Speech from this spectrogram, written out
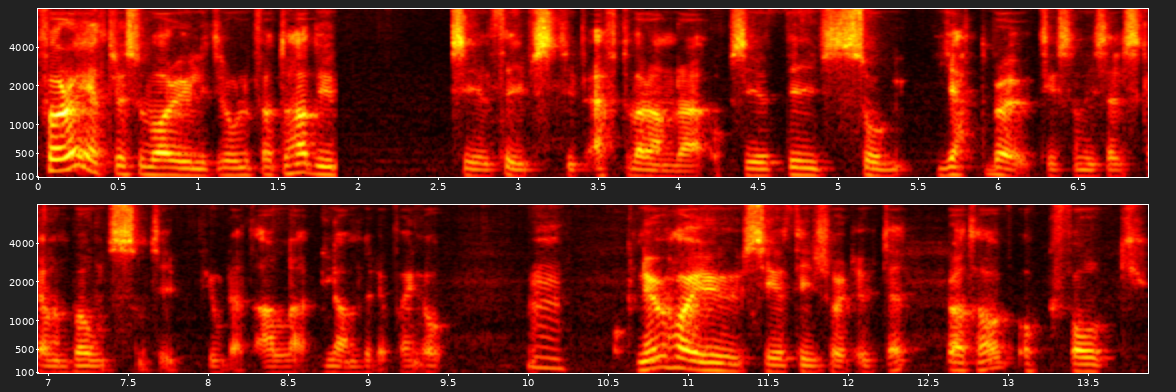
Förra E3 så var det ju lite roligt för att då hade ju Sea of Thieves typ efter varandra och Sea of Thieves såg jättebra ut tills de visade Skull and Bones som typ gjorde att alla glömde det på en gång. Mm. Och nu har ju Sea of Thieves varit ute ett bra tag och folk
